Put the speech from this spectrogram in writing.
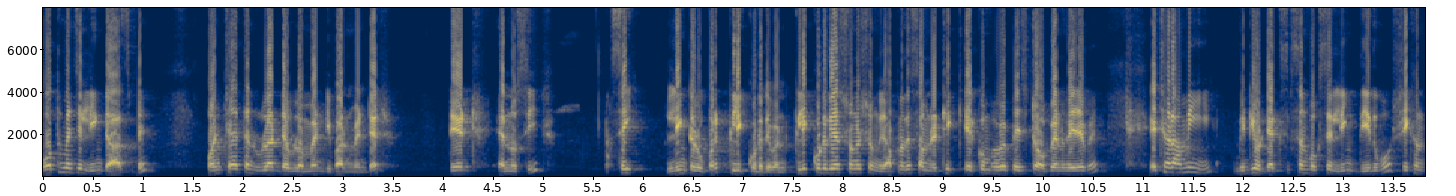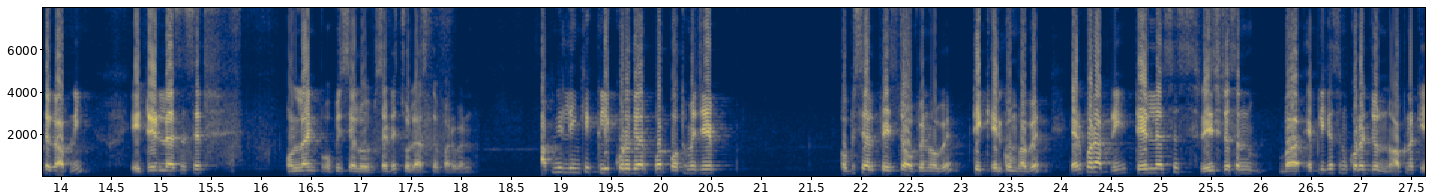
প্রথমে যে লিঙ্কটা আসবে, পঞ্চায়েত অ্যান্ড রুরাল ডেভেলপমেন্ট ডিপার্টমেন্টের ট্রেড এনওসি সেই লিঙ্কটার উপরে ক্লিক করে দেবেন। ক্লিক করে দেওয়ার সঙ্গে সঙ্গে আপনাদের সামনে ঠিক এরকমভাবে পেজটা ওপেন হয়ে যাবে। এছাড়া আমি ভিডিও ডেসক্রিপশন বক্সে লিঙ্ক দিয়ে দেবো। সেখান থেকে আপনি এই ট্রেড লাইসেন্সের অনলাইন অফিসিয়াল ওয়েবসাইটে চলে আসতে পারবেন। আপনি লিঙ্কে ক্লিক করে দেওয়ার পর প্রথমে যে অফিসিয়াল পেজটা ওপেন হবে, ঠিক এরকমভাবে এরপর আপনি ট্রেড লাইসেন্স রেজিস্ট্রেশন বা অ্যাপ্লিকেশন করার জন্য আপনাকে,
